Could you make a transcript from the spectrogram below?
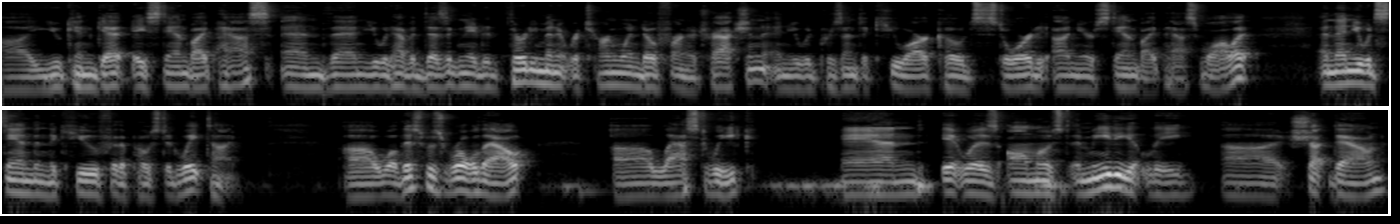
uh, you can get a standby pass, and then you would have a designated 30 minute return window for an attraction, and you would present a QR code stored on your standby pass wallet, and then you would stand in the queue for the posted wait time. Uh, well, this was rolled out uh, last week, and it was almost immediately uh, shut down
